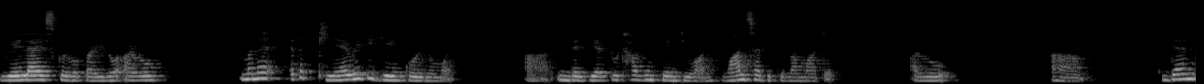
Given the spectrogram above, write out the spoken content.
ৰিয়েলাইজ কৰিব পাৰিলোঁ আৰু মানে এটা ক্লেৰিটি গেইন কৰিলোঁ মই in the year two thousand twenty one once I became a mother আৰু then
